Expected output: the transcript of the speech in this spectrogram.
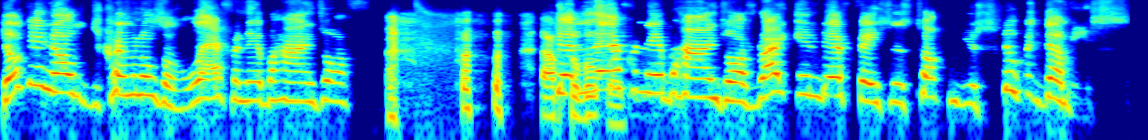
Don't they know that the criminals are laughing their behinds off? They're laughing their behinds off right in their faces, talking to you stupid dummies.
